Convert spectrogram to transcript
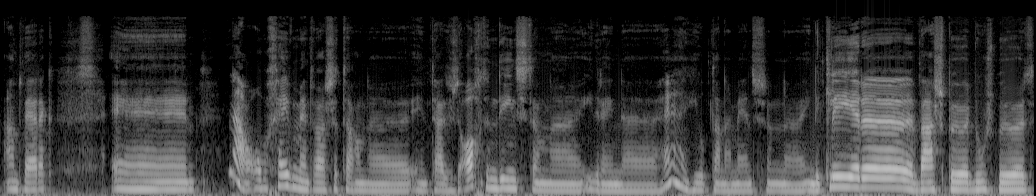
aan het werk. En nou, op een gegeven moment was het dan in, tijdens de ochtenddienst. Dan, iedereen hè, hielp dan aan mensen in de kleren, wasbeurt, douchebeurt.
